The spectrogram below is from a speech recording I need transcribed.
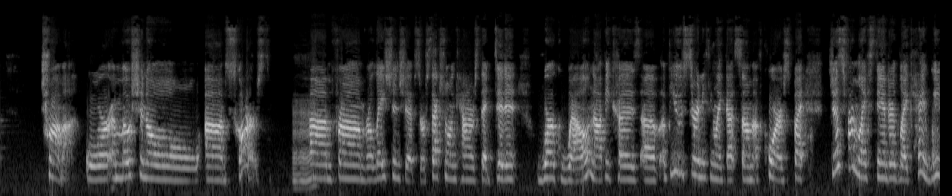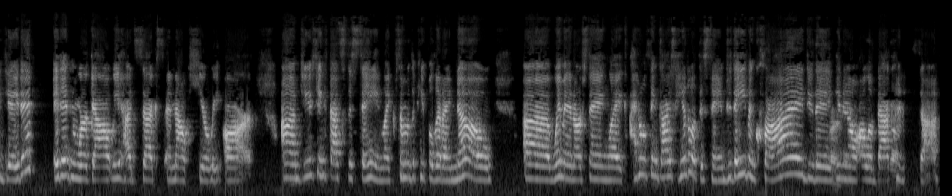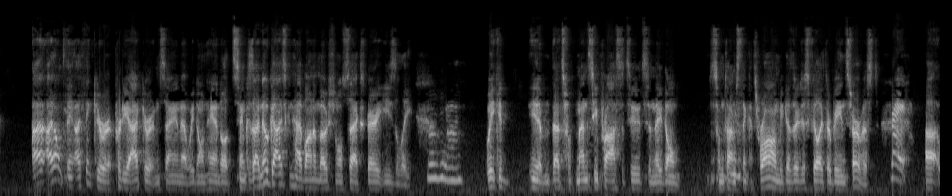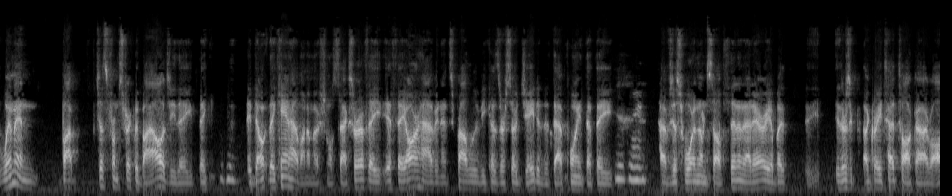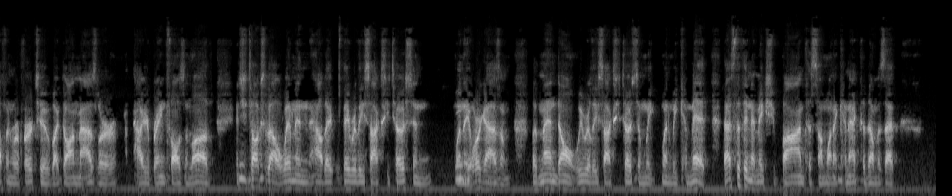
trauma or emotional um, scars mm-hmm. um, from relationships or sexual encounters that didn't work well not because of abuse or anything like that some of course but just from like standard like hey we dated it didn't work out. We had sex and now here we are. Um, do you think that's the same? Like some of the people that I know, uh, women are saying like, I don't think guys handle it the same. Do they even cry? Do they, right. you know, all of that yeah. kind of stuff? I, I, don't think, I think you're pretty accurate in saying that we don't handle it the same. Cause I know guys can have unemotional sex very easily. Mm-hmm. We could, you know, that's what men see prostitutes and they don't sometimes mm-hmm. think it's wrong because they just feel like they're being serviced. Right. Uh, women, but just from strictly biology, they they mm-hmm. they don't they can't have unemotional sex, or if they if they are having, it's probably because they're so jaded at that point that they mm-hmm. have just worn themselves thin in that area. But there's a, a, great TED talk I often refer to by Dawn Maslar, "How Your Brain Falls in Love," and mm-hmm. she talks about women how they they release oxytocin when they mm-hmm. orgasm, but men don't. We release oxytocin we, when we commit. That's the thing that makes you bond to someone and connect to them. Is that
